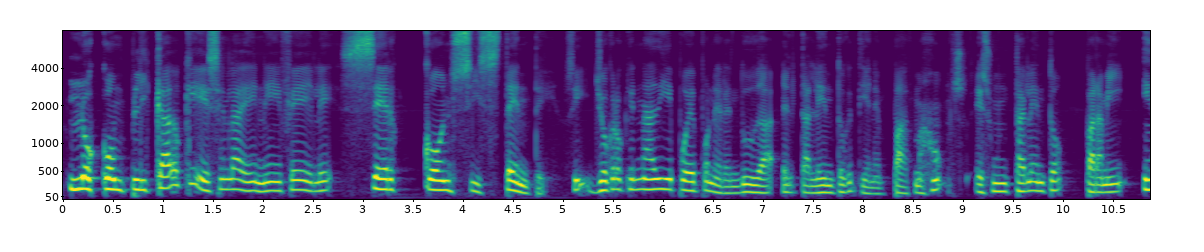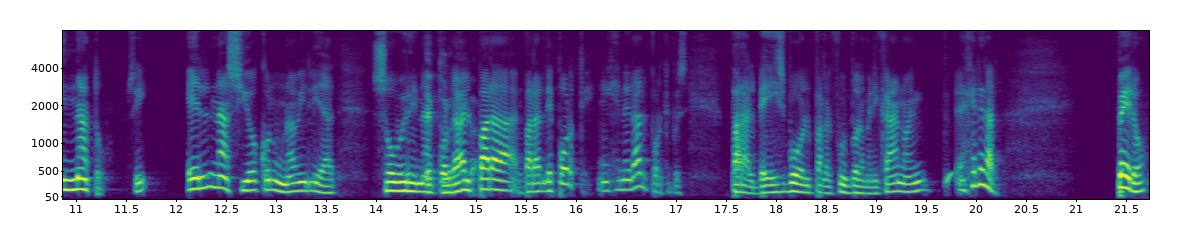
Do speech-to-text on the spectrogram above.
lo complicado que es en la NFL ser consistente. ¿sí? Yo creo que nadie puede poner en duda el talento que tiene Pat Mahomes. Es un talento para mí innato. ¿sí? Él nació con una habilidad sobrenatural para, para, el deporte en general, porque pues para el béisbol, para el fútbol americano, en, en general. Pero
